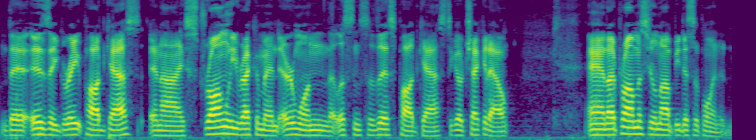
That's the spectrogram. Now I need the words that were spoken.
That is a great podcast, and I strongly recommend everyone that listens to this podcast to go check it out. And I promise you'll not be disappointed.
